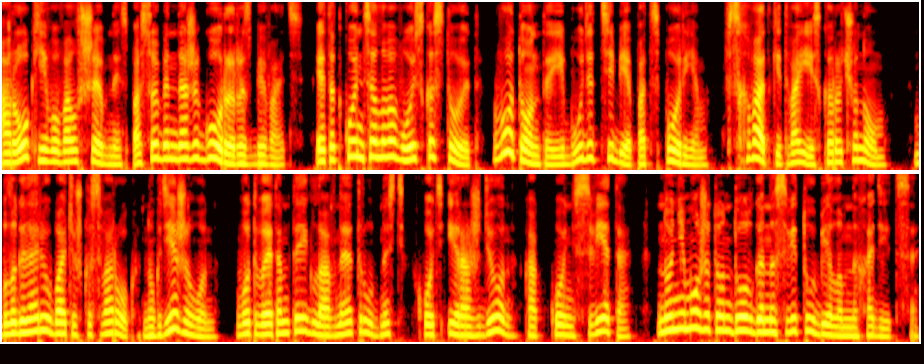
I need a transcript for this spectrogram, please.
а рок его волшебный способен даже горы разбивать. Этот конь целого войска стоит. Вот он-то и будет тебе под подспорьем, в схватке твоей с корочуном. Благодарю, батюшка Сварог, но где же он? Вот в этом-то и главная трудность. Хоть и рожден, как конь света, но не может он долго на свету белом находиться,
